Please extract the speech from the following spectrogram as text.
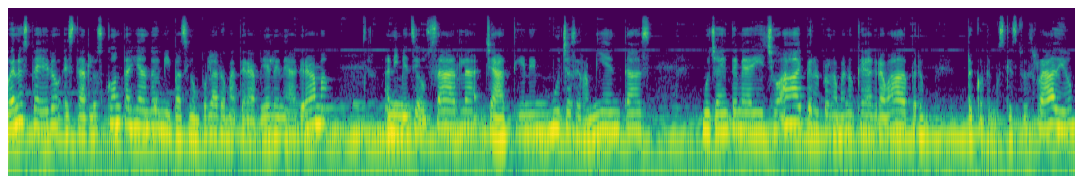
Bueno, espero estarlos contagiando de mi pasión por la aromaterapia del Enneagrama. Anímense a usarla, ya tienen muchas herramientas. Mucha gente me ha dicho, ay, pero el programa no queda grabado, pero recordemos que esto es radio.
